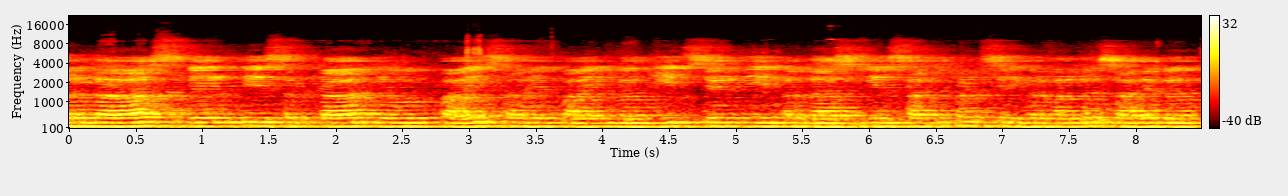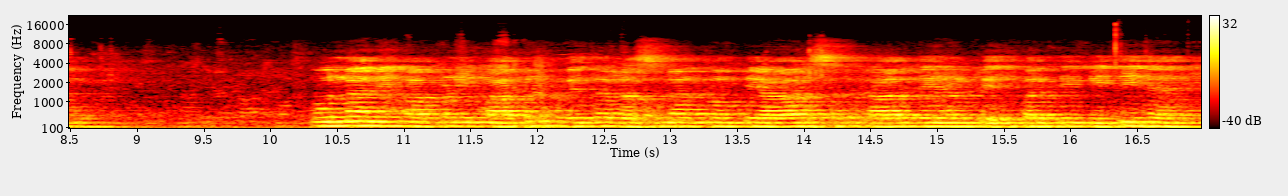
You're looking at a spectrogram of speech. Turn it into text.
ਅਰਦਾਸ, ਬੇਨਤੀ ਸਤਿਕਾਰਯੋਗ ਭਾਈ ਸਾਹਿਬ, ਭਾਈ ਮਲਕੀਤ ਸਿੰਘ ਜੀ, ਅਰਦਾਸੀਏ ਸੱਚਖੰਡ ਸ੍ਰੀ ਹਰਮੰਦਰ ਸਾਹਿਬ ਉਹਨਾਂ ਨੇ ਆਪਣੀ ਆਪਨ ਪਵਿੱਤਰ ਰਸਨਾ ਤੋਂ ਪਿਆਰ, ਸਤਿਕਾਰ ਦੇ ਨਾਲ ਭੇਜ ਪ੍ਰਗਤੀ ਕੀਤੀ ਹੈ।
